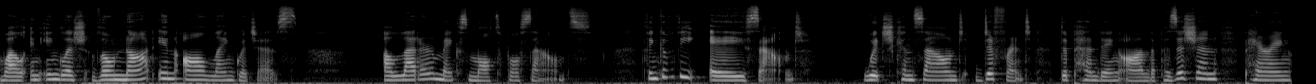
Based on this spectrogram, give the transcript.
Well, in English, though not in all languages, a letter makes multiple sounds. Think of the A sound, which can sound different depending on the position, pairing,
